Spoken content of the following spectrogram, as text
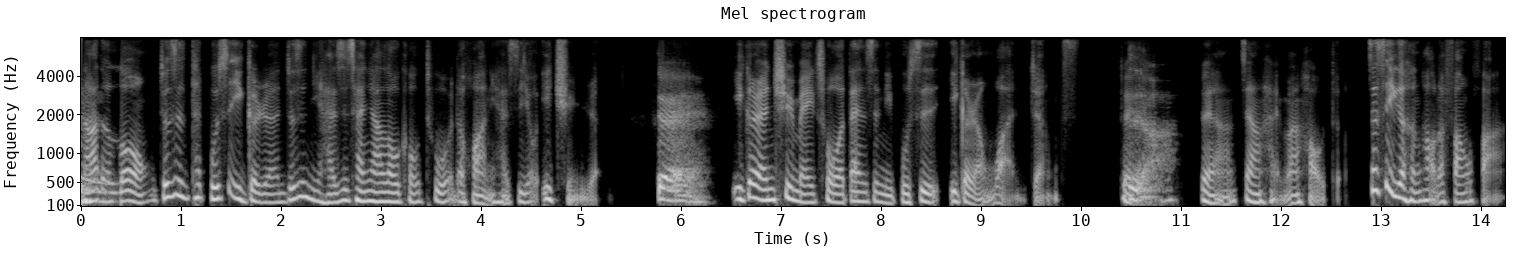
not alone，就是他不是一个人，就是你还是参加 local tour 的话，你还是有一群人。对，一个人去没错，但是你不是一个人玩这样子。是啊，对啊，这样还蛮好的。这是一个很好的方法，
